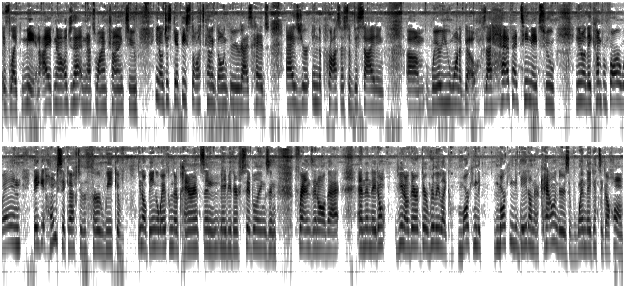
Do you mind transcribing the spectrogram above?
is like me. And I acknowledge that. And that's why I'm trying to, you know, just get these thoughts kind of going through your guys' heads as you're in the process of deciding um, where you want to go. Because I have had teammates who, you know, they come from far away and they get homesick after the third week of you know, being away from their parents and maybe their siblings and friends and all that. And then they don't, you know, they're they're really like marking the marking the date on their calendars of when they get to go home.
